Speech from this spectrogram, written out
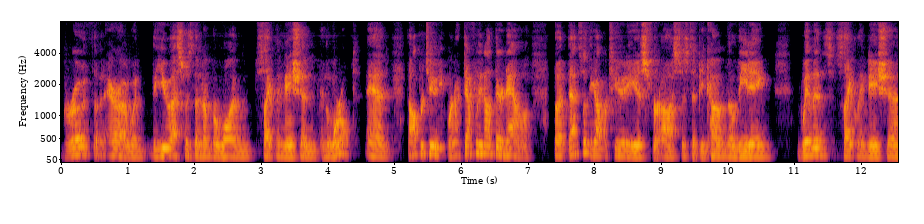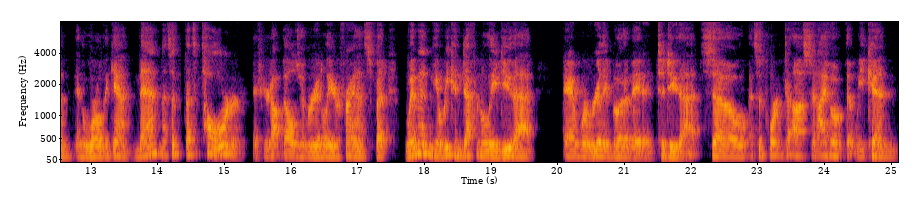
growth of an era when the US was the number one cycling nation in the world. And the opportunity, we're not, definitely not there now, but that's what the opportunity is for us is to become the leading women's cycling nation in the world again. Men, that's a that's a tall order if you're not Belgium or Italy or France, but women, you know, we can definitely do that and we're really motivated to do that. So that's important to us and I hope that we can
